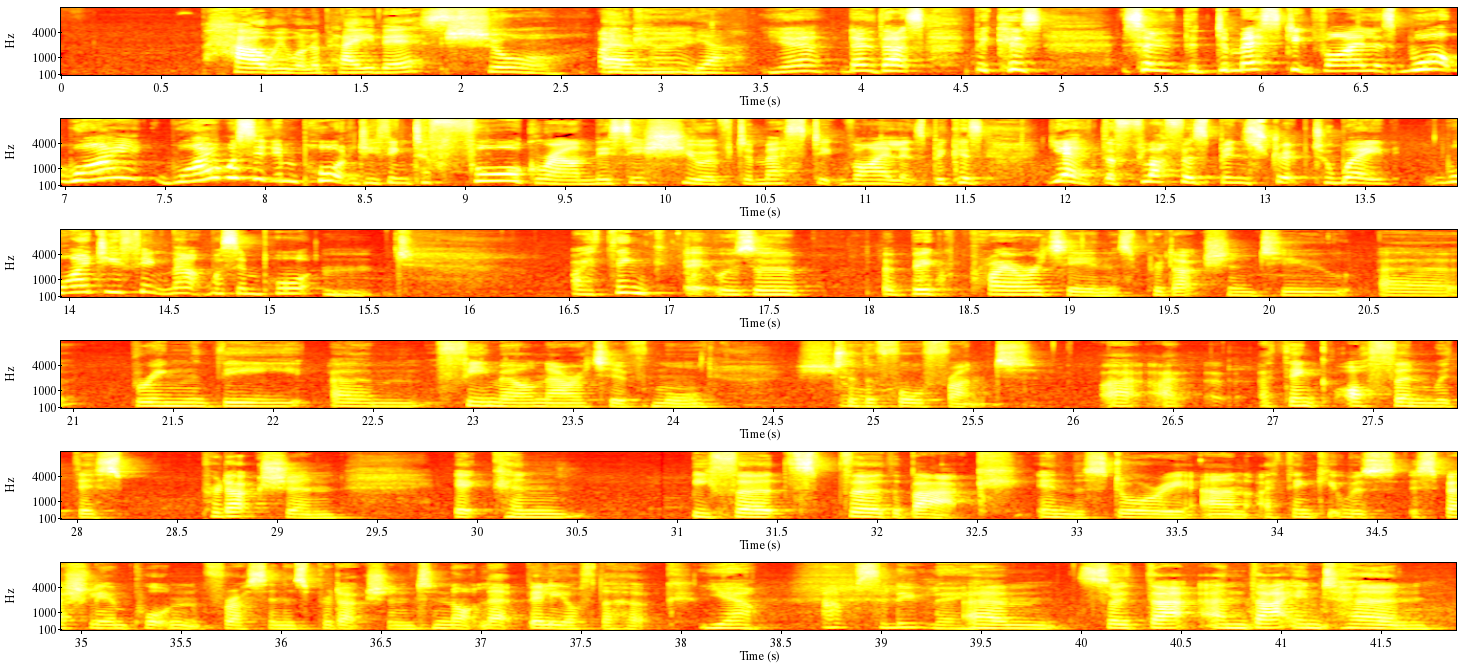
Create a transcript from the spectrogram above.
how we want to play this. Sure. Um, Okay. yeah. Yeah. No, that's because so the domestic violence. What? Why? Why was it important? Do you think to foreground this issue of domestic violence? Because yeah, the fluff has been stripped away. Why do you think that was important? I think it was a, a big priority in this production to uh, bring the um, female narrative more to the forefront. I, I, I think often with this production, it can be fur- further back in the story, and I think it was especially important for us in this production to not let Billy off the hook. Yeah, absolutely. Um, so that and that in turn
